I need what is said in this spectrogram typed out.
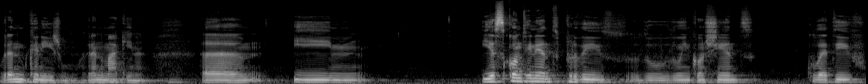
o grande mecanismo, a grande máquina. Ah, e, e esse continente perdido do, do inconsciente coletivo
